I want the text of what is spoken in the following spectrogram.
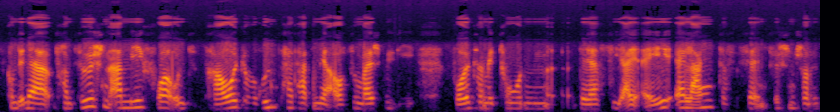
es kommt in der französischen Armee vor und traurige Berühmtheit hatten wir auch zum Beispiel die Foltermethoden der CIA erlangt. Das ist ja inzwischen schon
